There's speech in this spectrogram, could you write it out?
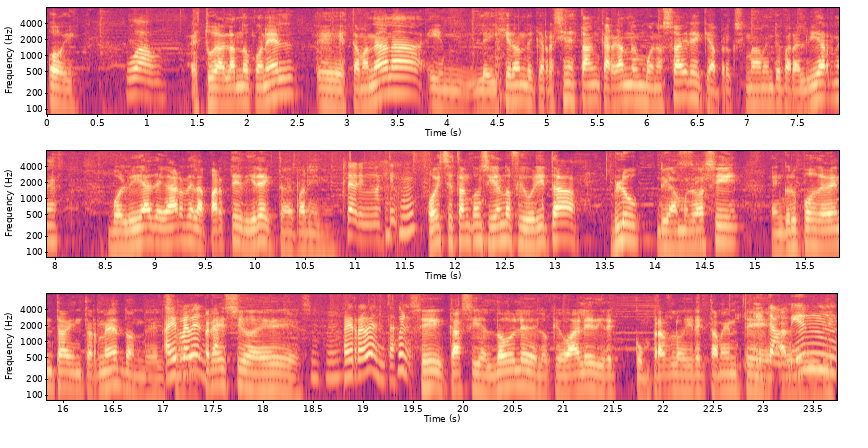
Hoy. Wow. Estuve hablando con él eh, esta mañana y le dijeron de que recién estaban cargando en Buenos Aires, que aproximadamente para el viernes volvía a llegar de la parte directa de Panini. Claro, me imagino. Hoy se están consiguiendo figuritas blue, digámoslo así, en grupos de venta de internet donde el precio es... Hay reventa. sí, casi el doble de lo que vale comprarlo directamente y también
